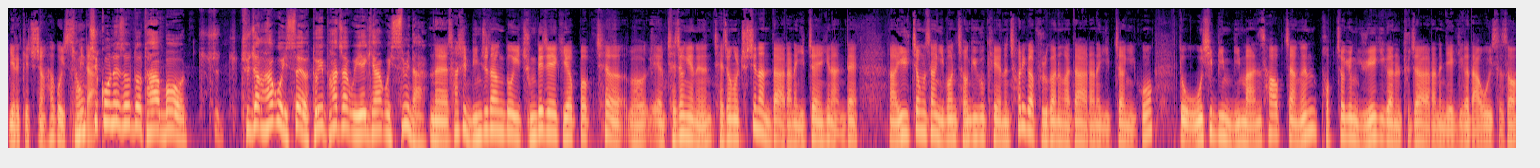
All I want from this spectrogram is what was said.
이렇게 주장하고 있습니다. 정치권에서도 다 뭐 주장하고 있어요. 도입하자고 얘기하고 있습니다. 네, 사실 민주당도 이 중대재해기업법 어, 제정에는 제정을 추진한다라는 입장이긴 한데 아, 일정상 이번 정기국회에는 처리가 불가능하다라는 입장이고 또 50인 미만 사업장은 법 적용 유예 기간을 두자라는 얘기가 나오고. 나오고 있어서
